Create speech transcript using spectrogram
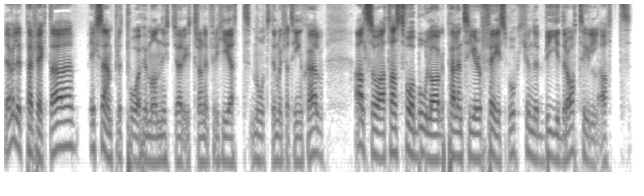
Det är väl det perfekta exemplet på hur man nyttjar yttrandefrihet mot demokratin själv. Alltså att hans två bolag, Palantir och Facebook, kunde bidra till att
